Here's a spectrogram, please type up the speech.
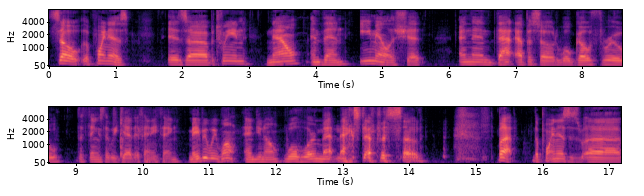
So the point is, is uh, between now and then, email us shit, and then that episode will go through the things that we get, if anything. Maybe we won't, and you know we'll learn that next episode. but the point is, is uh,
